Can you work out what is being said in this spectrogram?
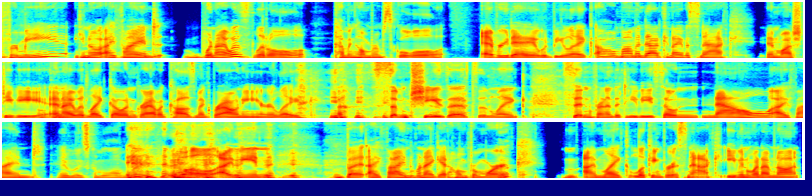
for me, you know, I find when I was little coming home from school, every day it would be like, "Oh, mom and dad, can I have a snack?" and watch TV. And I would like go and grab a cosmic brownie or like some Cheez Its and like sit in front of the TV. So now I find emily's come a long way well, I mean, but I find when I get home from work, I'm like looking for a snack, even when I'm not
